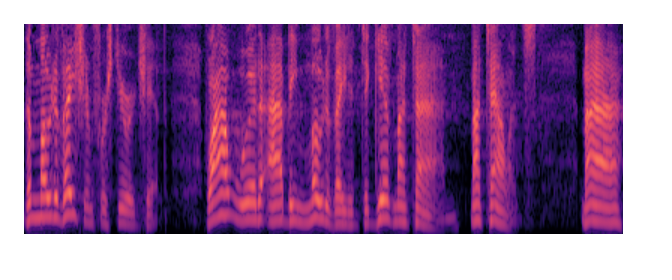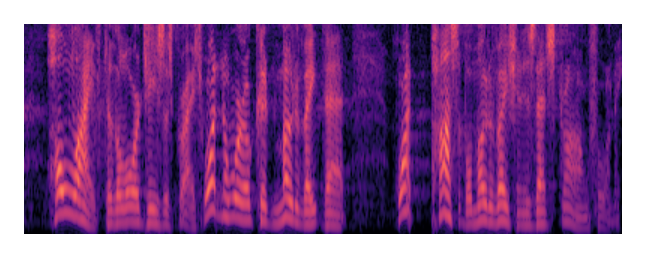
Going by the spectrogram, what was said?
the motivation for stewardship. Why would I be motivated to give my time, my talents, my whole life to the Lord Jesus Christ? What in the world could motivate that? What possible motivation is that strong for me?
